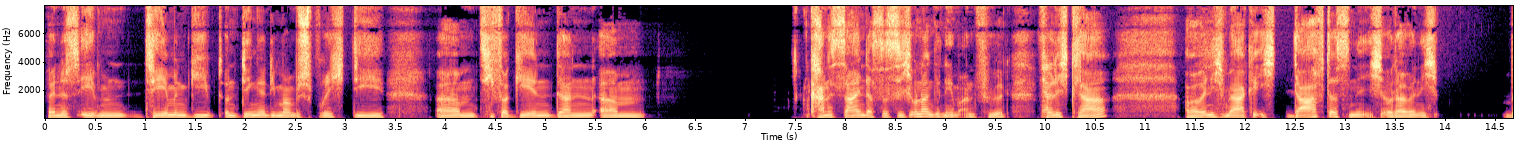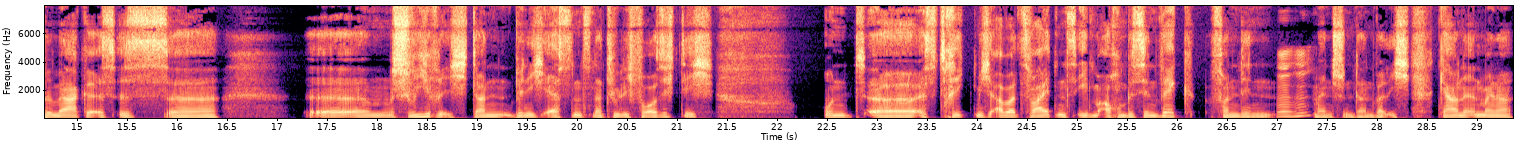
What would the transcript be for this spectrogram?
wenn es eben Themen gibt und Dinge, die man bespricht, die ähm, tiefer gehen, dann ähm, kann es sein, dass es sich unangenehm anfühlt. Ja. Völlig klar. Aber wenn ich merke, ich darf das nicht oder wenn ich bemerke, es ist äh, ähm, schwierig, dann bin ich erstens natürlich vorsichtig und äh, es trägt mich aber zweitens eben auch ein bisschen weg von den Mhm. Menschen dann, weil ich gerne in meiner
